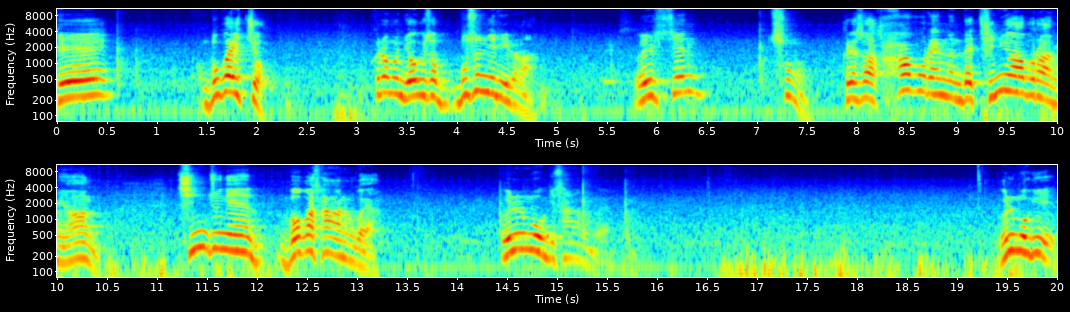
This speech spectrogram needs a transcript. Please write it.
개, 뭐가 있죠? 그러면 여기서 무슨 일이 일어나? 을신, 충. 그래서 합을 했는데 진유합을 하면 진중에 뭐가 상하는 거야? 을목이 상하는 거야. 을목이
